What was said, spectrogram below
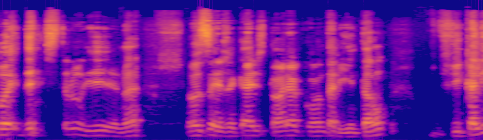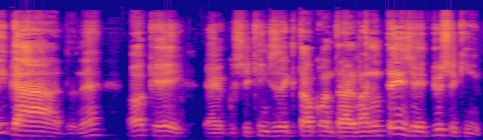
foi destruir, né? Ou seja, que a história conta ali. Então, fica ligado, né? Ok, é, o Chiquinho diz que está ao contrário, mas não tem jeito, viu, Chiquinho?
